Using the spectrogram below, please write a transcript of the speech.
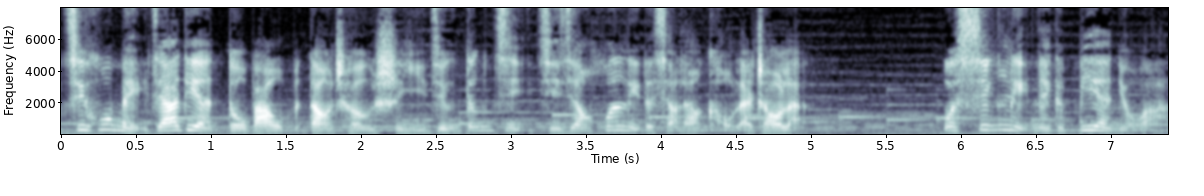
几乎每家店都把我们当成是已经登记、即将婚礼的小两口来招揽，我心里那个别扭啊，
